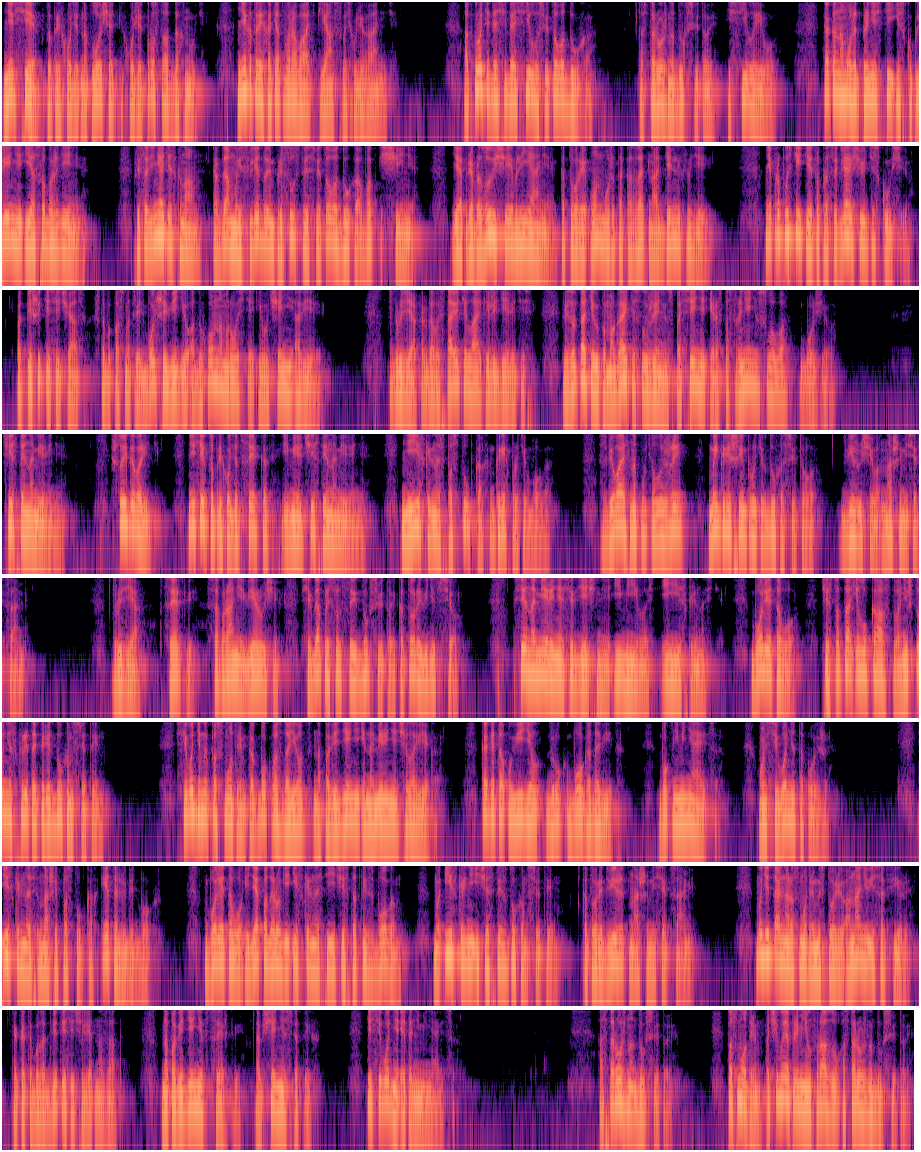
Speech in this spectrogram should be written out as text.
Не все, кто приходит на площадь, хочет просто отдохнуть. Некоторые хотят воровать, пьянствовать, хулиганить. Откройте для себя силу Святого Духа. Осторожно, Дух Святой и сила Его. Как она может принести искупление и освобождение? Присоединяйтесь к нам, когда мы исследуем присутствие Святого Духа в общине и преобразующее влияние, которое он может оказать на отдельных людей. Не пропустите эту просветляющую дискуссию. Подпишитесь сейчас, чтобы посмотреть больше видео о духовном росте и учении о вере. Друзья, когда вы ставите лайк или делитесь, в результате вы помогаете служению спасения и распространению Слова Божьего. Чистое намерение. Что и говорить. Не все, кто приходит в церковь, имеют чистые намерения. Неискренность в поступках – грех против Бога. Сбиваясь на путь лжи, мы грешим против Духа Святого, движущего нашими сердцами. Друзья, в церкви, собрании верующих всегда присутствует Дух Святой, который видит все. Все намерения сердечные, и милость, и искренность. Более того, чистота и лукавство – ничто не скрыто перед Духом Святым. Сегодня мы посмотрим, как Бог воздает на поведение и намерение человека. Как это увидел друг Бога Давид. Бог не меняется. Он сегодня такой же. Искренность в наших поступках – это любит Бог. Более того, идя по дороге искренности и чистоты с Богом, мы искренне и чисты с Духом Святым, который движет нашими сердцами. Мы детально рассмотрим историю Ананию и Сапфиры, как это было 2000 лет назад, на поведение в церкви, общение святых. И сегодня это не меняется. Осторожно, Дух Святой. Посмотрим, почему я применил фразу «Осторожно, Дух Святой».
